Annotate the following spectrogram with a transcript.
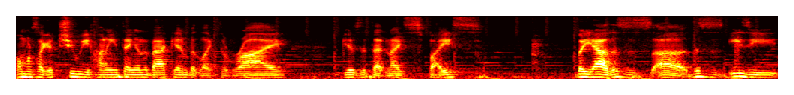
almost like a chewy honey thing in the back end, but like the rye gives it that nice spice. But yeah, this is uh, this is easy,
